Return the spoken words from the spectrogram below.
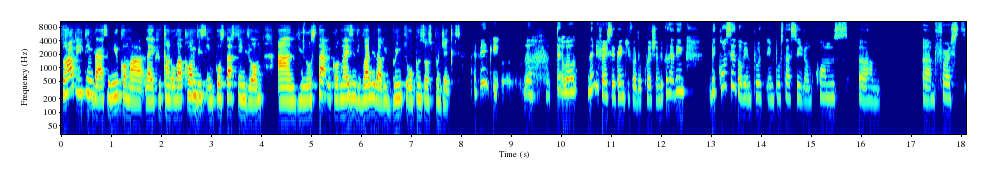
So, how do you think that as a newcomer, like we can overcome this imposter syndrome and you know start recognizing the value that we bring to open source projects? I think, it, uh, well, let me first say thank you for the question because I think the concept of impo- imposter syndrome comes um, um, first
